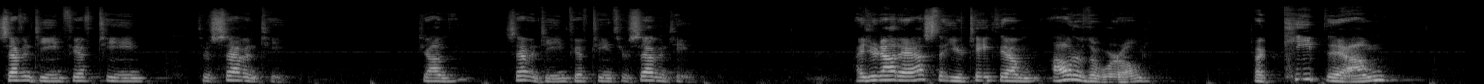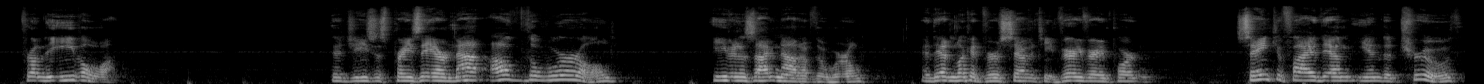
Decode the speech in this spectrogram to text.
17, 15 through 17. John 17, 15 through 17. I do not ask that you take them out of the world, but keep them from the evil one. That Jesus prays, they are not of the world, even as I'm not of the world. And then look at verse 17, very, very important. Sanctify them in the truth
